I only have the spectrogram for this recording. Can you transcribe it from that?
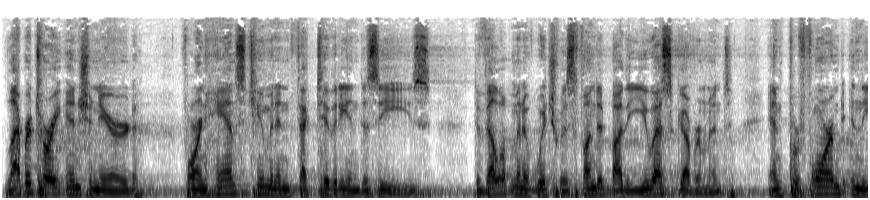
Laboratory engineered for enhanced human infectivity and disease, development of which was funded by the U.S. government and performed in the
